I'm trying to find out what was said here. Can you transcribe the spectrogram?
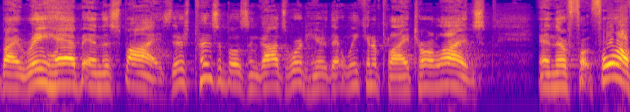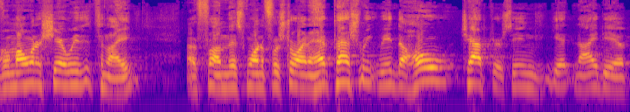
by Rahab and the Spies. There's principles in God's Word here that we can apply to our lives. And there are four of them I want to share with you tonight uh, from this wonderful story. And I had Pastor read the whole chapter so you can get an idea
